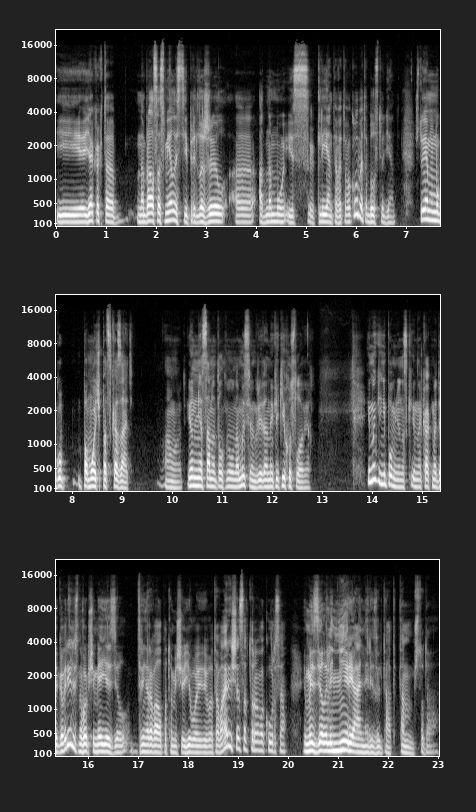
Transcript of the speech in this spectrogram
и я как-то набрался смелости и предложил э, одному из клиентов этого клуба, это был студент, что я ему могу помочь подсказать. Вот. И он меня сам натолкнул на мысль, он говорит, а на каких условиях? И мы, не помню, как мы договорились, но, в общем, я ездил, тренировал потом еще его и его товарища со второго курса, и мы сделали нереальный результат. Там что-то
